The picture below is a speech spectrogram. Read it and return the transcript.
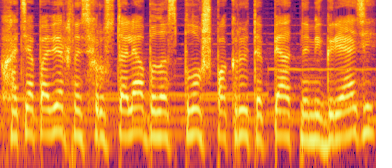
хотя поверхность хрусталя была сплошь покрыта пятнами грязи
